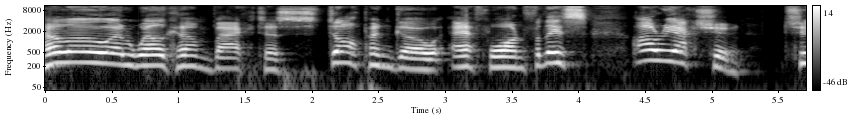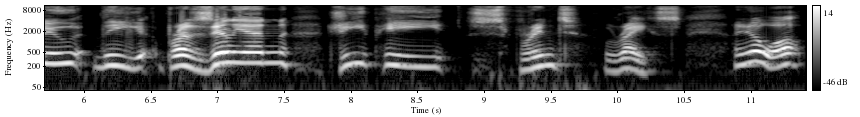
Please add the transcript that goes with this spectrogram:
Hello and welcome back to Stop and Go F1 for this our reaction to the Brazilian GP sprint race. And you know what?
